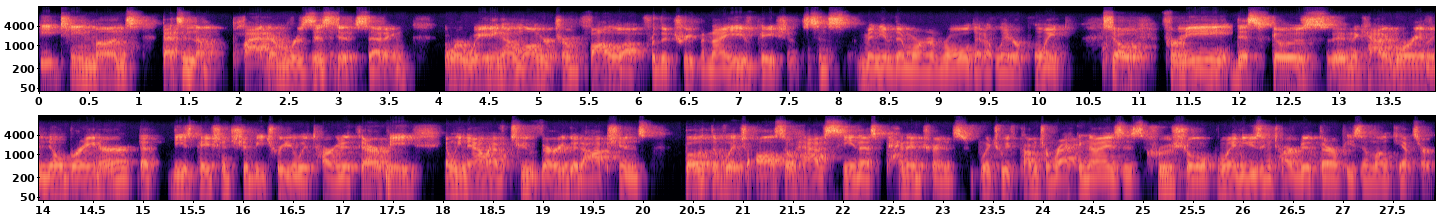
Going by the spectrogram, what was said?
18 months. That's in the platinum resistant setting. We're waiting on longer term follow up for the treatment naive patients since many of them were enrolled at a later point. So for me, this goes in the category of a no brainer that these patients should be treated with targeted therapy. And we now have two very good options both of which also have CNS penetrance, which we've come to recognize is crucial when using targeted therapies in lung cancer.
